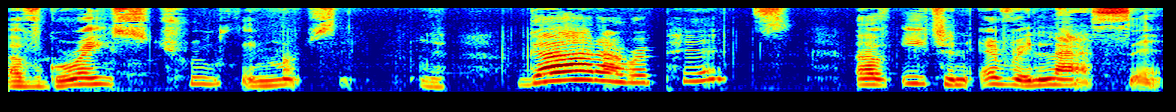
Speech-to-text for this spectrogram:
of grace, truth, and mercy. God, I repent of each and every last sin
